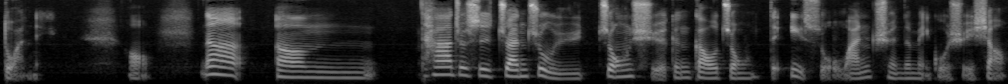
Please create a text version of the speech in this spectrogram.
短呢。哦，那嗯，他就是专注于中学跟高中的一所完全的美国学校。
